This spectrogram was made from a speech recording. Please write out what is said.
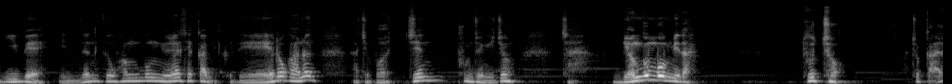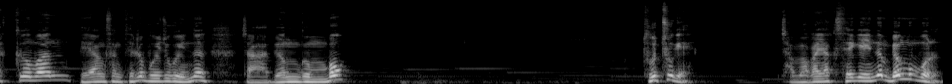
입에 있는 그 황복윤의 색감이 그대로 가는 아주 멋진 품종이죠. 자, 명금보입니다. 두 촉. 아주 깔끔한 배양 상태를 보여주고 있는 자, 명금보 두 촉에 자마가 약 3개 있는 명금보는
